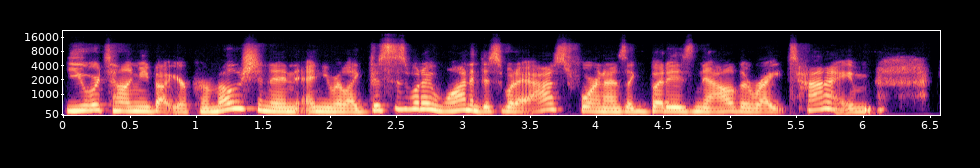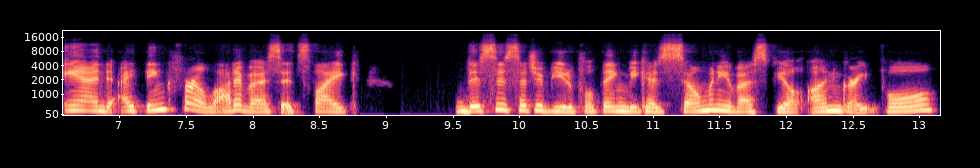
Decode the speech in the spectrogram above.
you were telling me about your promotion and and you were like this is what i wanted. This is what i asked for. And i was like but is now the right time? And i think for a lot of us it's like this is such a beautiful thing because so many of us feel ungrateful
